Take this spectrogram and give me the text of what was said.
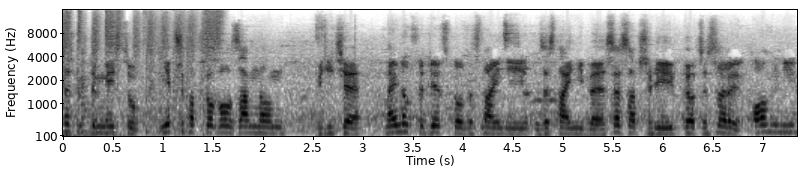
Jesteśmy w tym miejscu nieprzypadkowo za mną. Widzicie najnowsze dziecko ze stajni, ze stajni BSS-a, czyli procesory Omni.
